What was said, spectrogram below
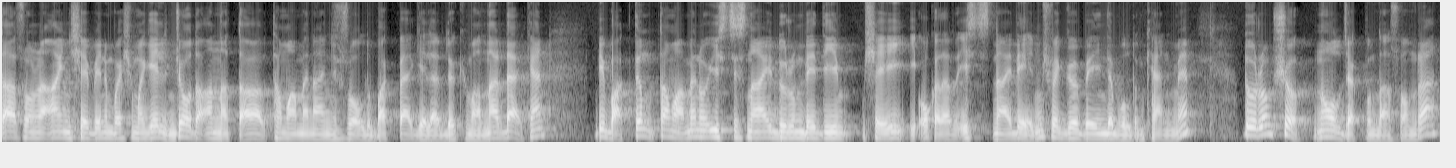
Daha sonra aynı şey benim başıma gelince o da anlattı. Aa, tamamen aynısı oldu bak belgeler, dokümanlar derken bir baktım tamamen o istisnai durum dediğim şey o kadar da istisnai değilmiş ve göbeğinde buldum kendimi. Durum şu, ne olacak bundan sonra?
